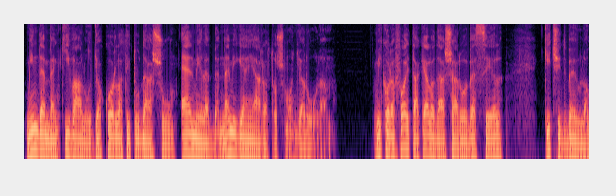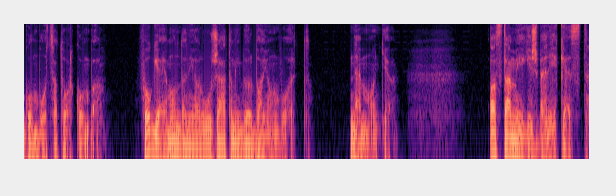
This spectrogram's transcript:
Mindenben kiváló gyakorlati tudású, elméletben nem igen járatos, mondja rólam. Mikor a fajták eladásáról beszél, kicsit beül a gombóca torkomba. Fogja-e mondani a rózsát, amiből bajom volt? Nem mondja. Aztán mégis belékezd.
